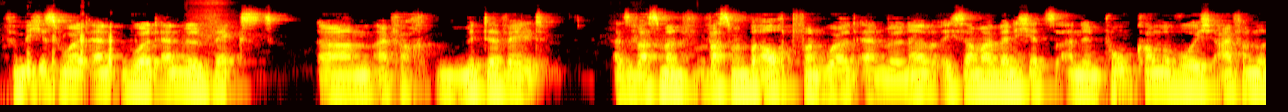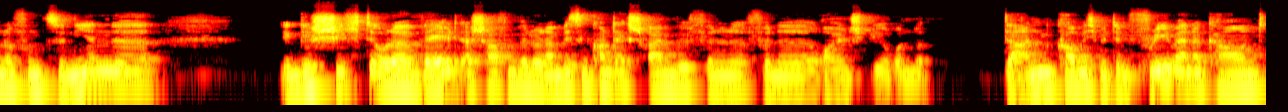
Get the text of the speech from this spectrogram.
für mich ist World, An World Anvil wächst ähm, einfach mit der Welt. Also was man, was man braucht von World Anvil. Ne? Ich sag mal, wenn ich jetzt an den Punkt komme, wo ich einfach nur eine funktionierende Geschichte oder Welt erschaffen will oder ein bisschen Kontext schreiben will für eine, für eine Rollenspielrunde, dann komme ich mit dem Freeman-Account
